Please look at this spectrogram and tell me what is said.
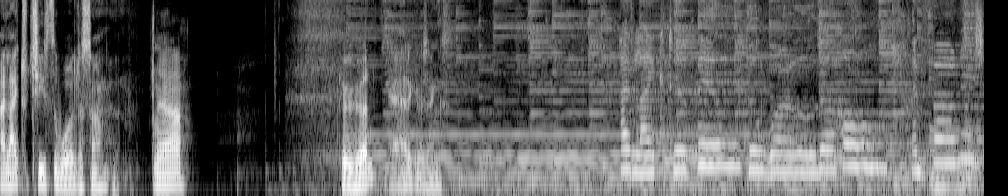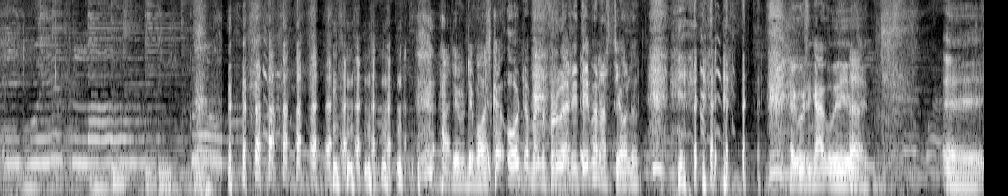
I Like To Teach the World a Song. Ja. Kan vi høre den? Ja, det kan vi sagtens. I'd like to build the world a and furnish it with love. Grow Ja, det, det må også gøre ondt, at man fundet ud af, at det er det, man har stjålet. jeg kunne huske en gang ude i, ja. øh,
